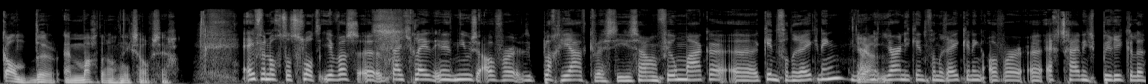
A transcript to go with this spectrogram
kan er en mag er nog niks over zeggen. Even nog tot slot. Je was uh, een tijdje geleden in het nieuws over die plagiaatkwestie. Je zou een film maken, uh, Kind van de Rekening. Jarni, ja. Jarni Kind van de Rekening over uh, echtscheidingsperikelen...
